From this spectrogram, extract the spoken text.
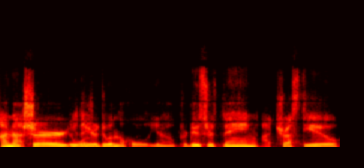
I'm not sure. Either you're doing the whole, you know, producer thing. I trust you.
